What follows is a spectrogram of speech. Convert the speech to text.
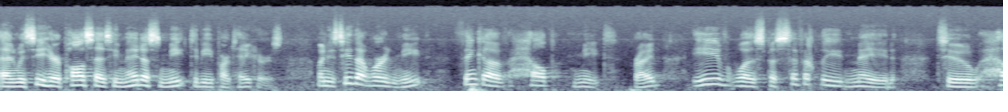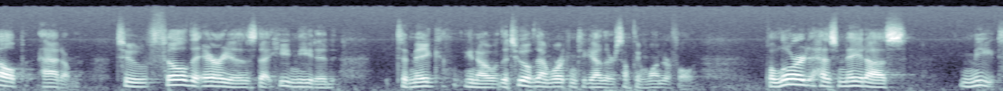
And we see here, Paul says he made us meet to be partakers. When you see that word meet, think of help meet, right? Eve was specifically made to help Adam, to fill the areas that he needed to make, you know, the two of them working together something wonderful. The Lord has made us meet,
